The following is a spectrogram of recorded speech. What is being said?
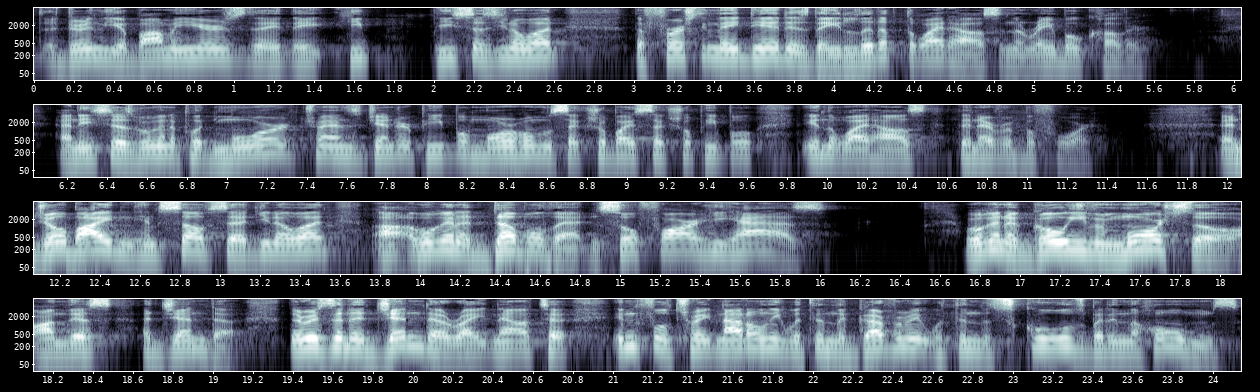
during the Obama years, they, they, he, he says, you know what? The first thing they did is they lit up the White House in the rainbow color. And he says, we're going to put more transgender people, more homosexual, bisexual people in the White House than ever before. And Joe Biden himself said, you know what? Uh, we're going to double that. And so far, he has. We're going to go even more so on this agenda. There is an agenda right now to infiltrate not only within the government, within the schools, but in the homes.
